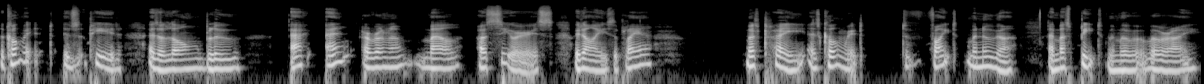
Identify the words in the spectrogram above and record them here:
the comet is appeared as a long blue Aruna Mal Osiris with eyes. The player must play as Conrit to fight Manura and must beat Mamurai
